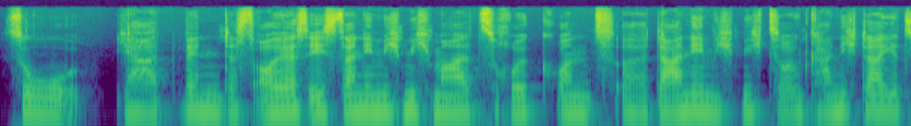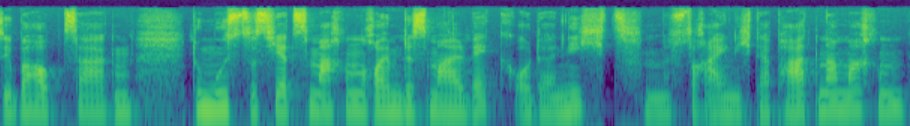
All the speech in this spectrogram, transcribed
So, ja, wenn das euers ist, dann nehme ich mich mal zurück und äh, da nehme ich mich zurück. Kann ich da jetzt überhaupt sagen, du musst es jetzt machen, räum das mal weg oder nicht? Müsste doch eigentlich der Partner machen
